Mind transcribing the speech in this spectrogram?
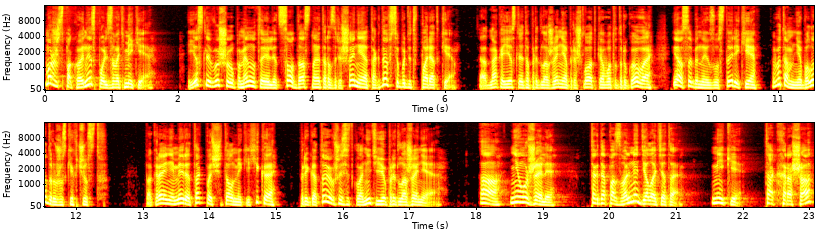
можешь спокойно использовать Микки. Если вышеупомянутое лицо даст на это разрешение, тогда всё будет в порядке. Однако если это предложение пришло от кого-то другого, и особенно из уст Эрики, в этом не было дружеских чувств. По крайней мере, так посчитал Микки Хика, приготовившись отклонить её предложение. «А, неужели? Тогда позволь мне делать это. Микки, так хорошо?»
